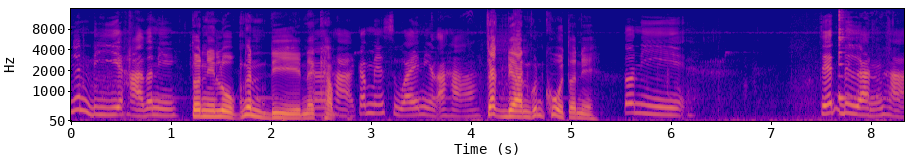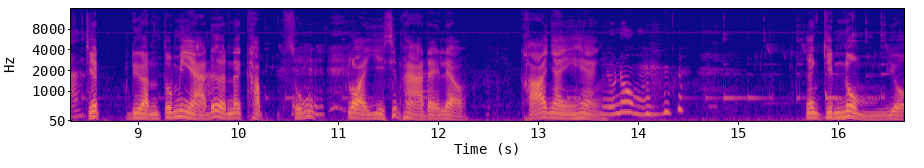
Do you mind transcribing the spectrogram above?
เงินดีค่ะตัวนี้ตัวนี้ลูกเงินดีนะครับเออก็แม่สวยนี่แหละค่ะ จักเดือนคุณครูตัวนี้ ตัวนี้เจ็ดเดือนค่ะ เจ็ดเดือนตัวเมียเด้อนนะครับ สูงร้อยยี่สิบห้าได้แล้ว ขาใหญ่แห้งหิวนม ยังกินนมอยู่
